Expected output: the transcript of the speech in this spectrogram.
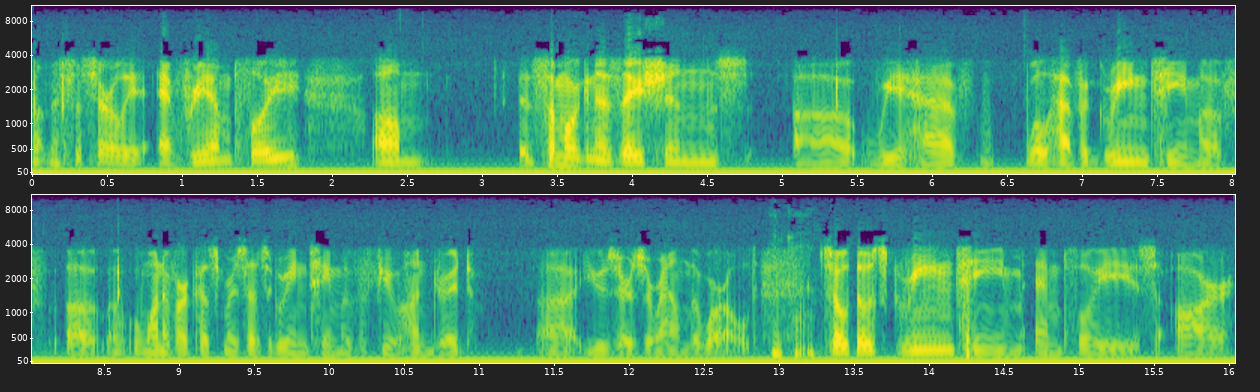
Not necessarily every employee. Um, some organizations uh, we have will have a green team of uh, one of our customers has a green team of a few hundred uh, users around the world. Okay. So those green team employees are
